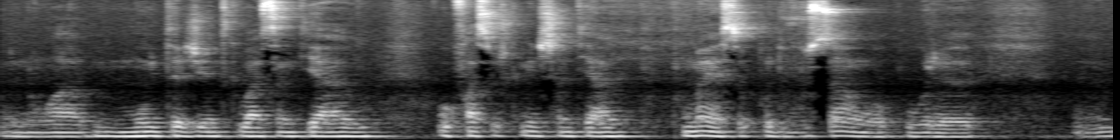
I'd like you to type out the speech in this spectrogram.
Não há muita gente que vá a Santiago ou que faça os caminhos de Santiago por promessa, por devoção ou por, uh, uh,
